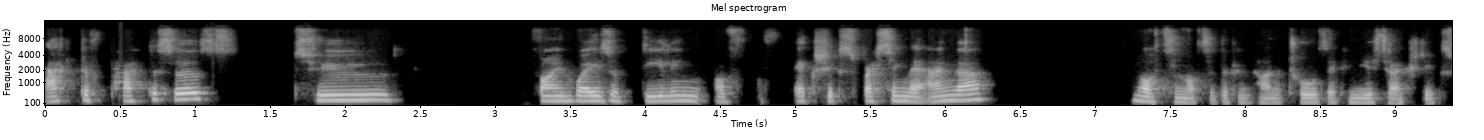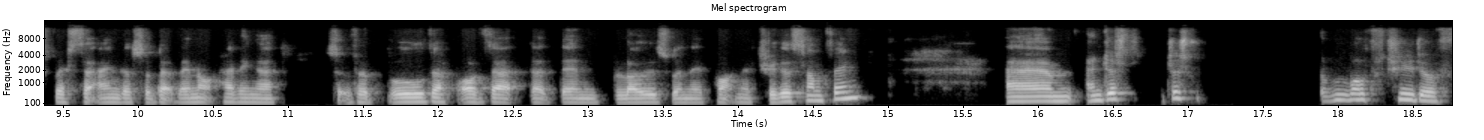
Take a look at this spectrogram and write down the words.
active practices to find ways of dealing of actually expressing their anger lots and lots of different kind of tools they can use to actually express their anger so that they're not having a sort of a build-up of that that then blows when their partner triggers something. Um, and just just a multitude of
